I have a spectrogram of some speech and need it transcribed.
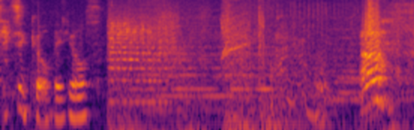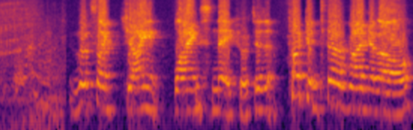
These are cool visuals. Oh! It looks like giant flying snakes, which isn't fucking terrifying at all.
